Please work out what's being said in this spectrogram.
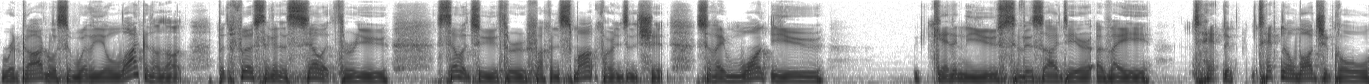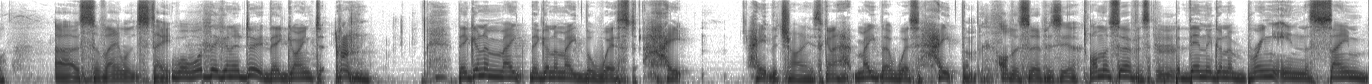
regardless of whether you like it or not. But first, they're going to sell it through you, sell it to you through fucking smartphones and shit. So they want you getting used to this idea of a techni- technological uh, surveillance state. Well, what they're going to do? They're going to they're going to make they're going to make the West hate hate the Chinese. They're going to ha- make the West hate them On the surface, yeah. on the surface. Mm. But then they're going to bring in the same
